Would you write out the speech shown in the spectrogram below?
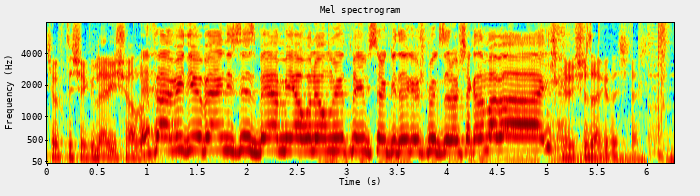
Çok teşekkürler inşallah. Efendim videoyu beğendiyseniz beğenmeyi, abone olmayı unutmayın. Bir sonraki videoda görüşmek üzere. Hoşçakalın. Bay bay. Görüşürüz arkadaşlar.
